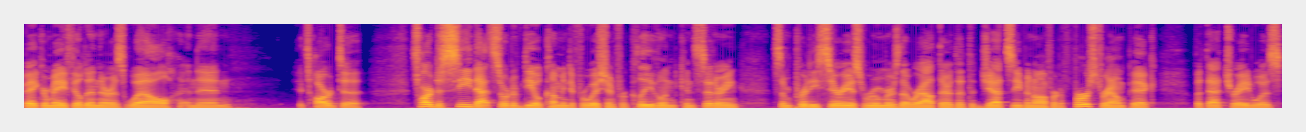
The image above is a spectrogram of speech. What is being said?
Baker Mayfield in there as well. And then it's hard to it's hard to see that sort of deal coming to fruition for Cleveland, considering some pretty serious rumors that were out there that the Jets even offered a first round pick, but that trade was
